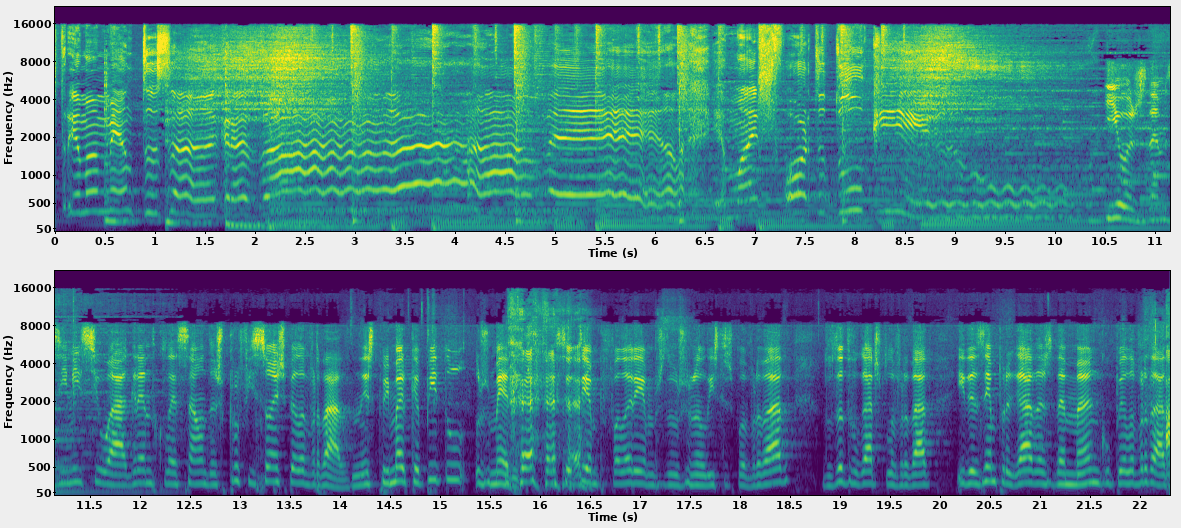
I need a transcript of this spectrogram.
extremamente desagradável. E hoje damos início à grande coleção das profissões pela verdade. Neste primeiro capítulo, os médicos. A seu tempo falaremos dos jornalistas pela verdade, dos advogados pela verdade e das empregadas da Mango pela verdade.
